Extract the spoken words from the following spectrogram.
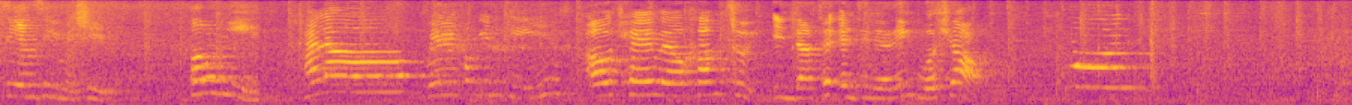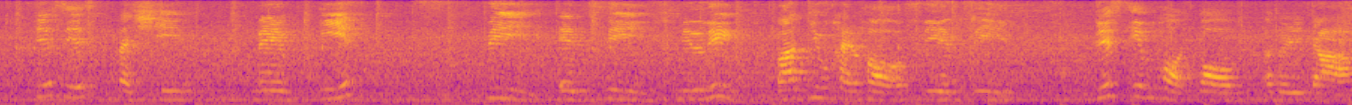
CNC machine. Follow me. Hello, may I come in please? Okay, welcome to industrial engineering workshop. Come on. This is machine. Name is CNC milling, but you can call CNC. This import from America.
